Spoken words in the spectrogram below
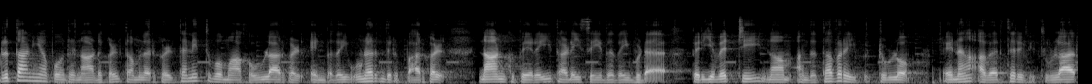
பிரித்தானியா போன்ற நாடுகள் தமிழர்கள் தனித்துவமாக உள்ளார்கள் என்பதை உணர்ந்திருப்பார்கள். நான்கு பேரை தடை செய்ததை விட பெரிய வெற்றி நாம் அந்த தவறை விட்டுள்ளோம். என அவர் தெரிவித்துள்ளார்.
